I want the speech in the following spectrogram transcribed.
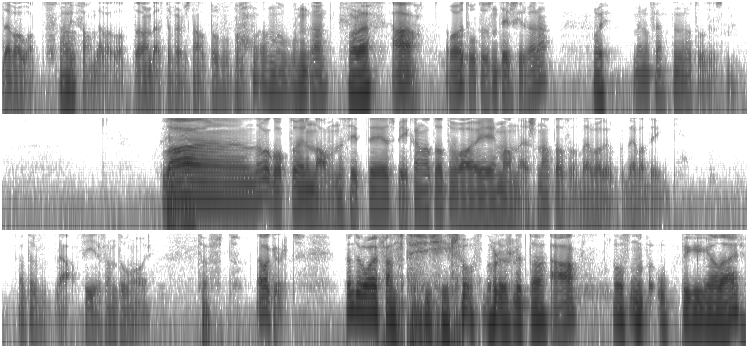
det var godt. Ja. Fy faen, det var godt. Det var den beste følelsen jeg har hatt på fotball noen gang. Var det? Ja, ja. Det var jo 2000 tilskuere her. Mellom 1500 og 2000. Da, det var godt å høre navnet sitt i spikeren, at, at det var i manesjen. At, altså, det, var, det var digg. Etter ja, fire-fem tunge år. Tøft. Det var kult. Men du var jo 50 kilo når du slutta. Ja. Åssen oppbygginga der?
